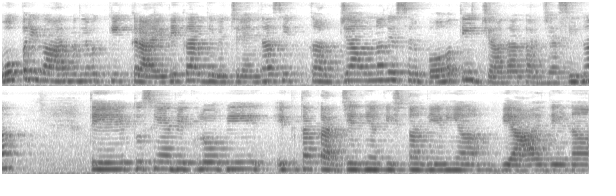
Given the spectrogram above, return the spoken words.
ਉਹ ਪਰਿਵਾਰ ਮਤਲਬ ਕਿ ਕਿਰਾਏ ਦੇ ਘਰ ਦੇ ਵਿੱਚ ਰਹਿੰਦਾ ਸੀ, ਕਰਜ਼ਾ ਉਹਨਾਂ ਦੇ ਸਿਰ ਬਹੁਤ ਹੀ ਜ਼ਿਆਦਾ ਕਰਜ਼ਾ ਸੀਗਾ। ਤੇ ਤੁਸੀਂ ਇਹ ਦੇਖ ਲਓ ਵੀ ਇੱਕ ਤਾਂ ਕਰਜ਼ੇ ਦੀਆਂ ਕਿਸ਼ਤਾਂ ਦੇਣੀਆਂ, ਵਿਆਜ ਦੇਣਾ,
